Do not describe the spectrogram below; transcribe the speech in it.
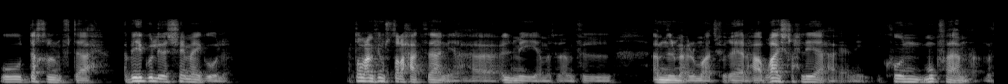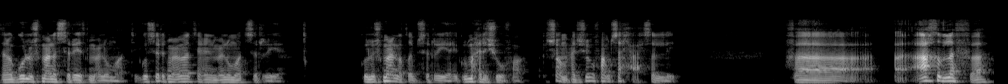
وتدخل المفتاح. أبيه يقول لي ذا الشيء ما يقوله. طبعا في مصطلحات ثانية علمية مثلا في أمن المعلومات في غيرها أبغى يشرح لي إياها يعني يكون مو بفاهمها. مثلا أقول له إيش معنى سرية المعلومات يقول سرية المعلومات يعني المعلومات سرية. يقول له إيش معنى طيب سرية؟ يقول ما حد يشوفها. شلون ما حد يشوفها؟ أمسحها أحسن لي. فأخذ لفة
